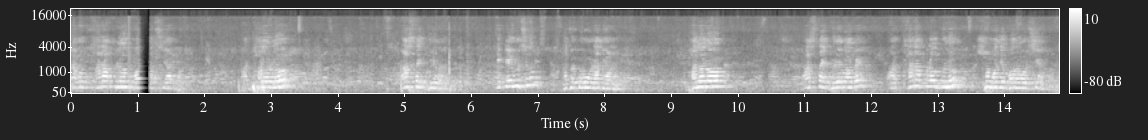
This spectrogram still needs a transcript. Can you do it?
যখন খারাপ লোক পাবে আর ভালো লোক রাস্তায় ঘুরে বেড়াবে। এ কে বলছিল হয়তো তোমার ভালো লোক রাস্তায় ঘুরে বেড়াবে, আর খারাপ লোকগুলো সমাজে বড় বড় পাবে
